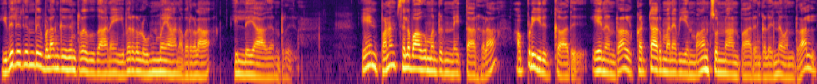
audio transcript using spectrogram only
இதிலிருந்து விளங்குகின்றது தானே இவர்கள் உண்மையானவர்களா இல்லையா என்று. ஏன் பணம் செலவாகும் என்று நினைத்தார்களா? அப்படி இருக்காது. ஏனென்றால் கட்டார் மனைவியின் மகன் சொன்னான் பாருங்கள் என்னவென்றால்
